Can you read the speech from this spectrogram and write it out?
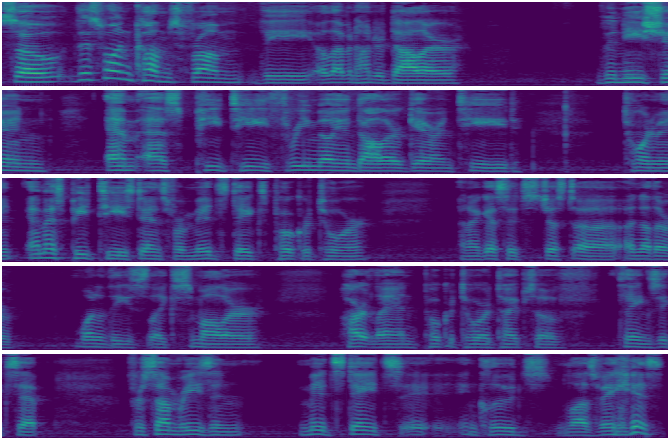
So this one comes from the eleven hundred dollar Venetian MSPT $3 million guaranteed tournament. MSPT stands for Mid-States Poker Tour. And I guess it's just uh, another one of these like smaller heartland poker tour types of things, except for some reason, mid states includes Las Vegas.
